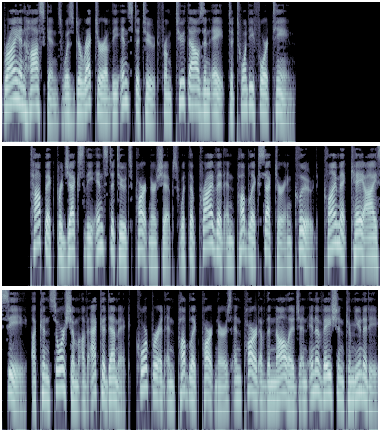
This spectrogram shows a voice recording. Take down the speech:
Brian Hoskins was director of the institute from 2008 to 2014. Topic projects The Institute's partnerships with the private and public sector include, Climate KIC, a consortium of academic, corporate and public partners and part of the Knowledge and Innovation Community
